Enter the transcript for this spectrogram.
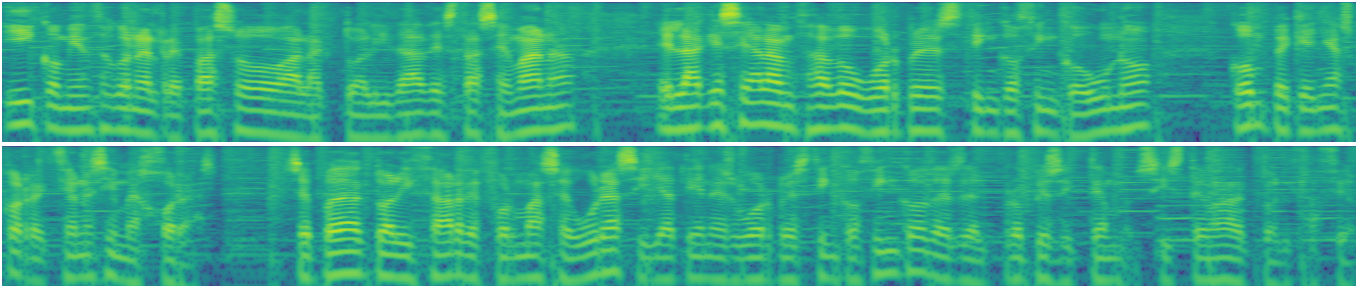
Y comienzo con el repaso a la actualidad de esta semana, en la que se ha lanzado WordPress 5.5.1 con pequeñas correcciones y mejoras. Se puede actualizar de forma segura si ya tienes WordPress 5.5 desde el propio sistema de actualización.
